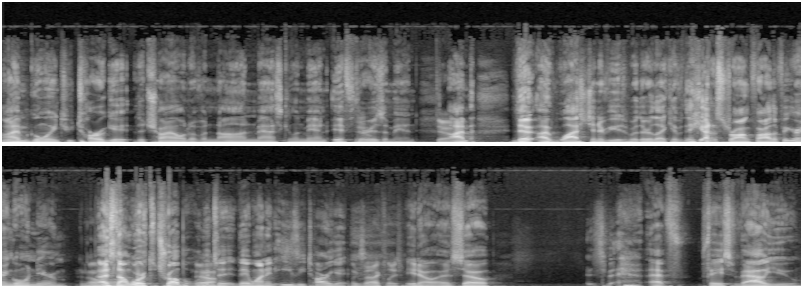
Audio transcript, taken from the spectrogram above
I'm going to target the child of a non-masculine man if there is a man. Yeah. I'm. I've watched interviews where they're like, if they got a strong father figure, I ain't going near him. No, it's no. not worth the trouble. Yeah. It's a, they want an easy target Exactly. you know and so it's, at face value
